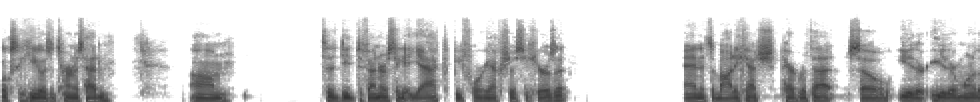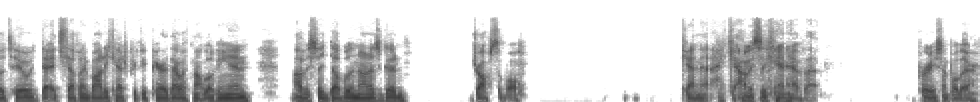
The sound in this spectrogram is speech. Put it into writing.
Looks like he goes to turn his head um, to the deep defenders to get YAC before he actually secures it, and it's a body catch paired with that. So either either one of the two, it's definitely a body catch. But if you pair that with not looking in, obviously doubling not as good. Drops the ball. Can I obviously can't have that. Pretty simple there.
